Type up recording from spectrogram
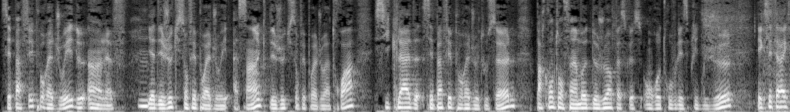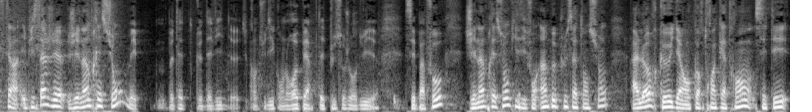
c'est pas fait pour être joué de 1 à 9 il y a des jeux qui sont faits pour être joués à 5 des jeux qui sont faits pour être joués à 3 Cyclade c'est pas fait pour être joué tout seul par contre on fait un mode de joueur parce que on retrouve l'esprit du jeu etc etc et puis ça j'ai j'ai l'impression mais peut-être que David quand tu dis qu'on le repère peut-être plus aujourd'hui c'est pas faux j'ai l'impression qu'ils y font un peu plus attention alors qu'il y a encore 3-4 ans c'était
